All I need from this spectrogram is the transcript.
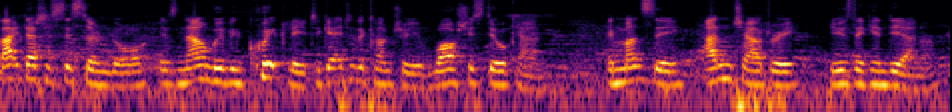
Bakdash's sister-in-law is now moving quickly to get into the country while she still can. In Muncie, Adam Chowdhury, Newslink, Indiana.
